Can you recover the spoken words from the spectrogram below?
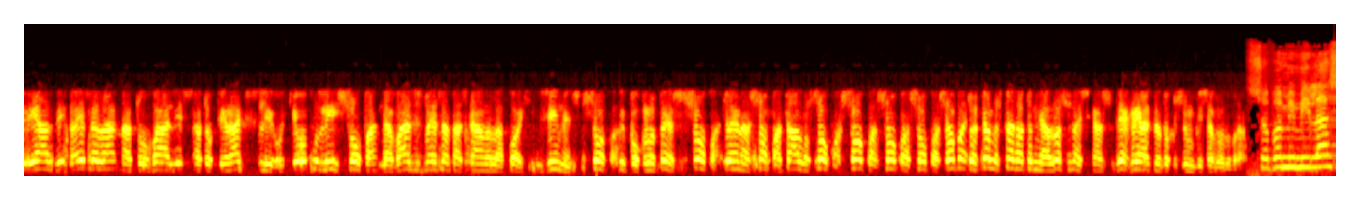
η Ριάδη, θα ήθελα να το βάλεις, να το πειράξεις λίγο. Και όπου λέει σώπα, να βάζεις μέσα τα σκάνδαλα που έχει. Ζήνες, σώπα, υποκλοπές, σώπα. Το ένα σώπα, το άλλο σώπα, σώπα, σώπα, σώπα, σώπα. Το τέλος πέρα το μυαλό σου να ησυχάσει. Δεν χρειάζεται να το χρησιμοποιήσει αυτό το πράγμα. Σώπα μη μιλάς,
